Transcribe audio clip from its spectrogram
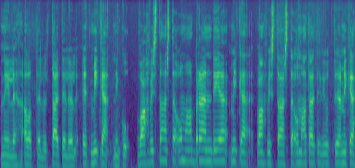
niille aloitteleville taiteilijoille, että mikä niin kuin, vahvistaa sitä omaa brändiä, mikä vahvistaa sitä omaa taiteilijuutta ja mikä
